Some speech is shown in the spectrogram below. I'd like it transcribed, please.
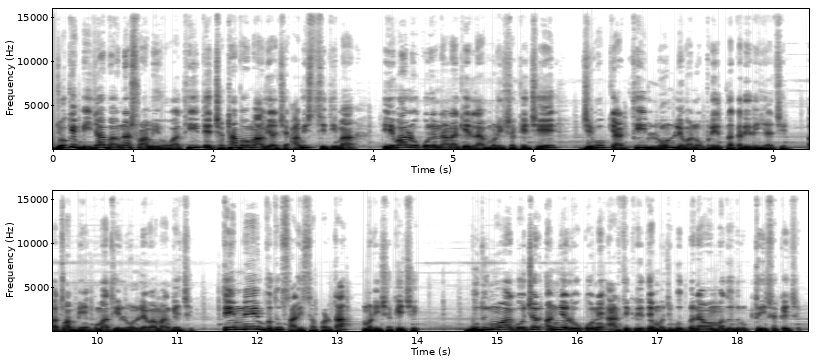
જો કે બીજા ભાવના સ્વામી હોવાથી તે છઠ્ઠા ભાવમાં આવ્યા છે. આવી સ્થિતિમાં એવા લોકોને નાણાકીય લાભ મળી શકે છે, જેઓ ક્યાંકથી લોન લેવાનો પ્રયત્ન કરી રહ્યા છે અથવા બેંકમાંથી લોન લેવા માંગે છે. તેમને વધુ સારી સફળતા મળી શકે છે. બુધનું આ ગોચર અન્ય લોકોને આર્થિક રીતે મજબૂત બનાવવા મદદરૂપ થઈ શકે છે.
